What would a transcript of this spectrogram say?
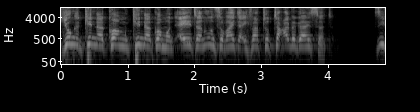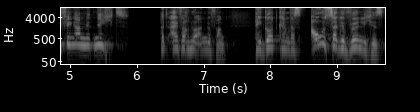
junge Kinder kommen, Kinder kommen und Eltern und so weiter. Ich war total begeistert. Sie fing an mit nichts. Hat einfach nur angefangen. Hey, Gott kann was Außergewöhnliches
